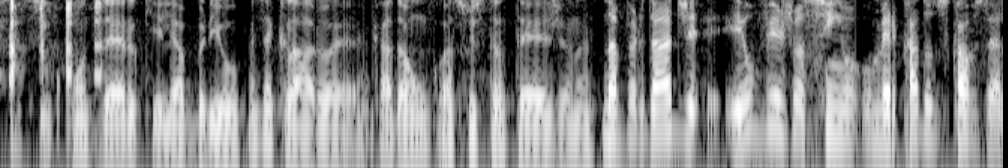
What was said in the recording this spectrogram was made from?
5.0 que ele abriu. Mas é claro, é cada um com a sua estratégia, né? Na verdade, eu vejo assim, o mercado dos carros elétricos,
